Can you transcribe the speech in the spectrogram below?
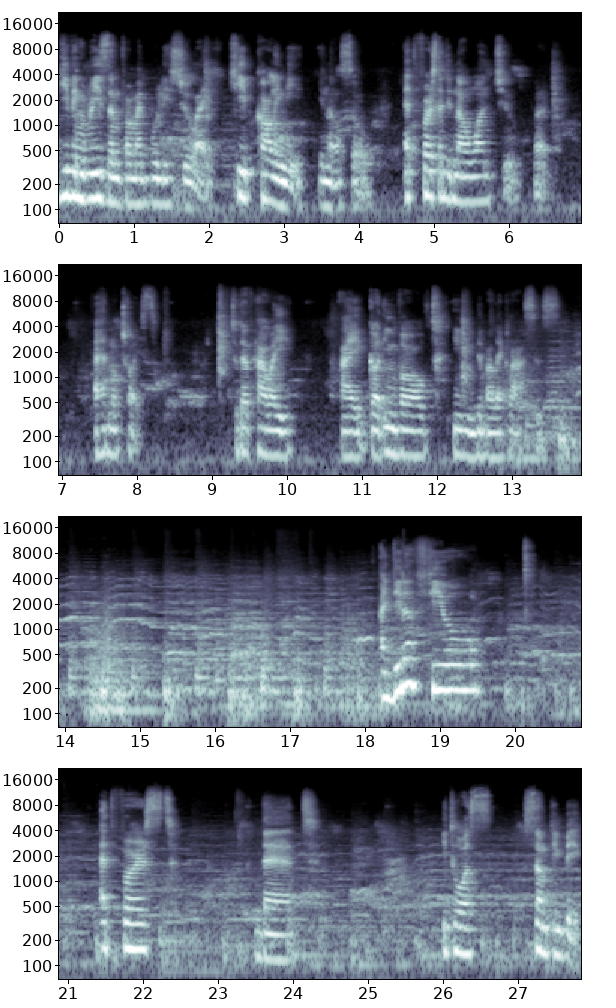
giving reason for my bullies to like keep calling me, you know. So at first I did not want to, but I had no choice. So that's how I I got involved in the ballet classes. I didn't feel at first that it was something big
